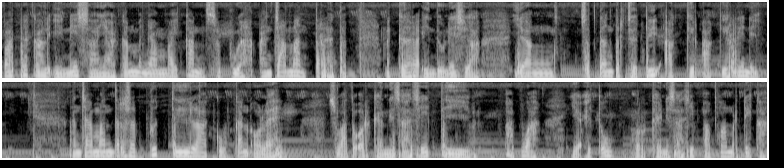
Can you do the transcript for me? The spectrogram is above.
Pada kali ini saya akan menyampaikan sebuah ancaman terhadap negara Indonesia yang sedang terjadi akhir-akhir ini Ancaman tersebut dilakukan oleh suatu organisasi di Papua, yaitu Organisasi Papua Merdeka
